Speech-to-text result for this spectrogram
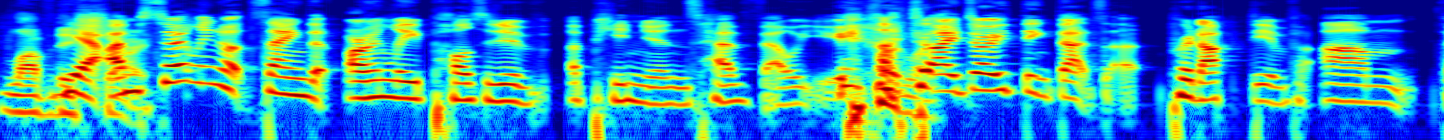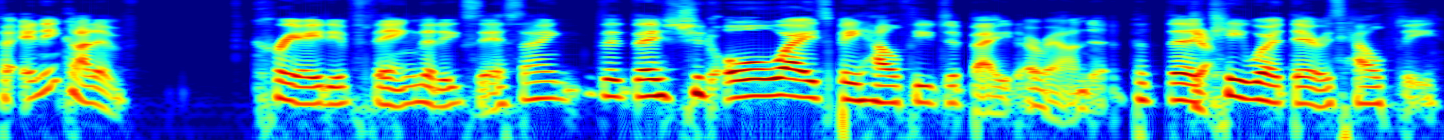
love this yeah, show. I'm certainly not saying that only positive opinions have value. Totally. I don't think that's productive um, for any kind of creative thing that exists. I think that there should always be healthy debate around it. But the Yeah. key word there is healthy.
